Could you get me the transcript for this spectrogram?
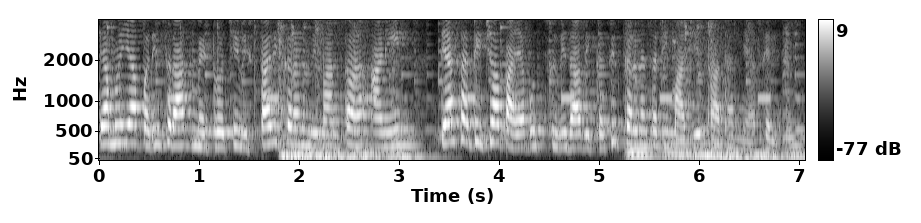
त्यामुळे या परिसरात मेट्रोचे विस्तारीकरण विमानतळ आणि त्यासाठीच्या पायाभूत सुविधा विकसित करण्यासाठी माझे प्राधान्य असेल.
